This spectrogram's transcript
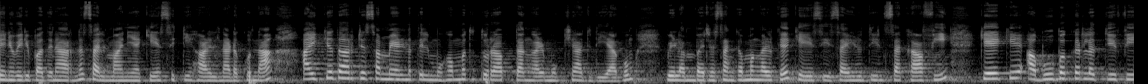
ജനുവരി പതിനാറിന് സൽമാനിയ കെ സിറ്റി ഹാളിൽ നടക്കുന്ന ഐക്യദാർഢ്യ സമ്മേളനത്തിൽ മുഹമ്മദ് തുറാബ് തങ്ങൾ മുഖ്യാതിഥിയാകും. വിളംബര സംഗമങ്ങൾക്ക് K C Zainuddin Saqafi K K Abubakar Latheefi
